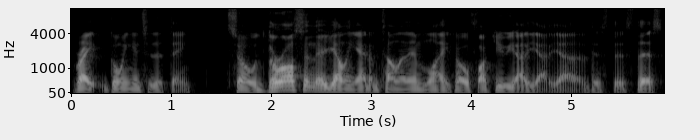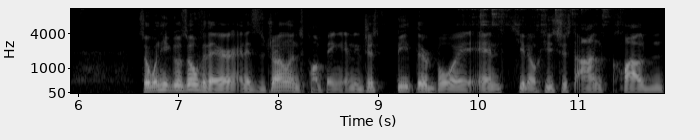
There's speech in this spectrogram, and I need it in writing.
right, going into the thing. So they're all sitting there yelling at him, telling him, like, oh, fuck you, yada, yada, yada, this, this, this. So when he goes over there and his adrenaline's pumping and he just beat their boy and you know he's just on cloud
